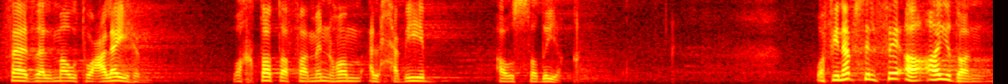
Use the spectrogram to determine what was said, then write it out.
فاز الموت عليهم واختطف منهم الحبيب أو الصديق. وفي نفس الفئة أيضا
